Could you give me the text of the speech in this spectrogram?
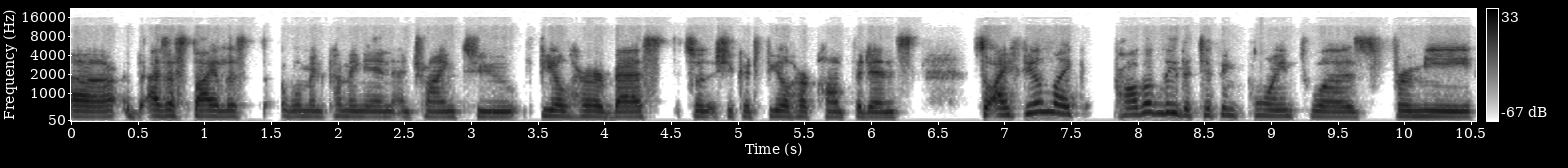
uh, as a stylist a woman coming in and trying to feel her best so that she could feel her confidence. So i feel like probably the tipping point was for me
